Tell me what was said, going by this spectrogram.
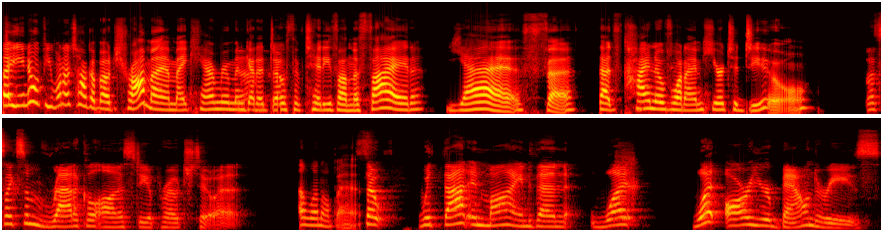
But you know, if you want to talk about trauma in my cam room and get a dose of titties on the side, yes, that's kind of mm-hmm. what I'm here to do. That's like some radical honesty approach to it. A little bit. So, with that in mind, then what what are your boundaries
